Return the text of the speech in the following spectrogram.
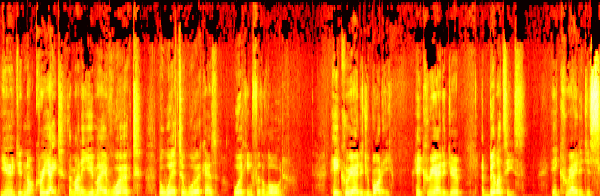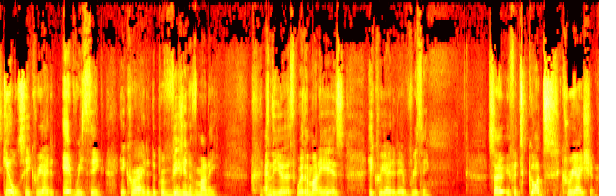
You did not create the money. You may have worked, but we're to work as working for the Lord. He created your body, He created your abilities, He created your skills, He created everything. He created the provision of money and the earth where the money is. He created everything. So if it's God's creation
